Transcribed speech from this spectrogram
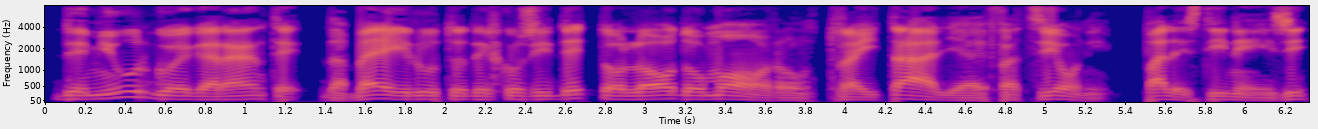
demiurgo e garante da Beirut del cosiddetto lodo Moro tra Italia e fazioni palestinesi,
